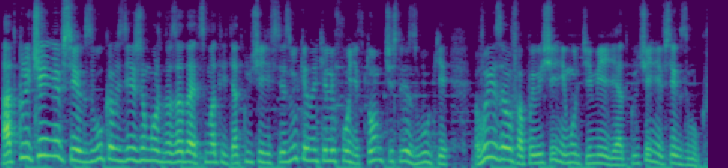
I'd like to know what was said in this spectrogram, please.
Отключение всех звуков здесь же можно задать, смотрите, отключение все звуки на телефоне, в том числе звуки вызовов, оповещений, мультимедиа, отключение всех звуков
